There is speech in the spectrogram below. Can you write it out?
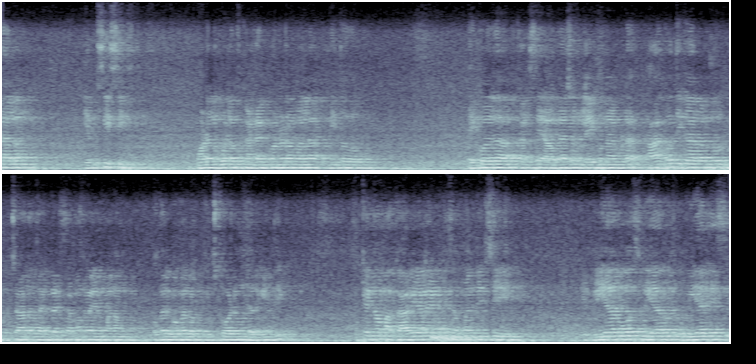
కాలం MCC model code of conduct ఉండడం వల్ల మీతో ఎక్కువగా కలిసే అవకాశం లేకున్నా కూడా ఆ కొద్ది కాలంలో చాలా చక్కటి సమన్వయం మనం ఒకరికొకరు ఇచ్చుకోవడం జరిగింది. ముఖ్యంగా మా కార్యాలయానికి సంబంధించి విఆర్ఓస్ విఆర్ విఆర్ఎస్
